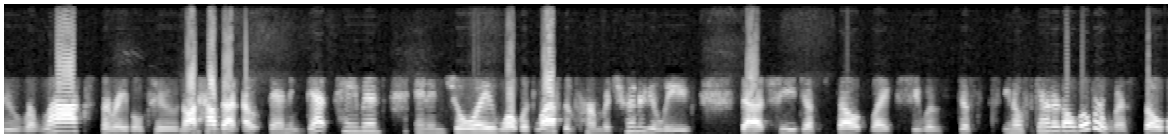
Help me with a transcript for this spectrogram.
to relax. They're able to not have that outstanding debt payment and enjoy what was left of her maternity leave that she just felt like she was just you know, scattered all over with. So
